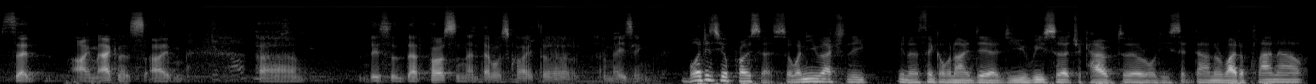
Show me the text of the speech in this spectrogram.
said, I'm Agnes, I'm uh, this and that person, and that was quite uh, amazing. What is your process? So when you actually you know, think of an idea, do you research a character or do you sit down and write a plan out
